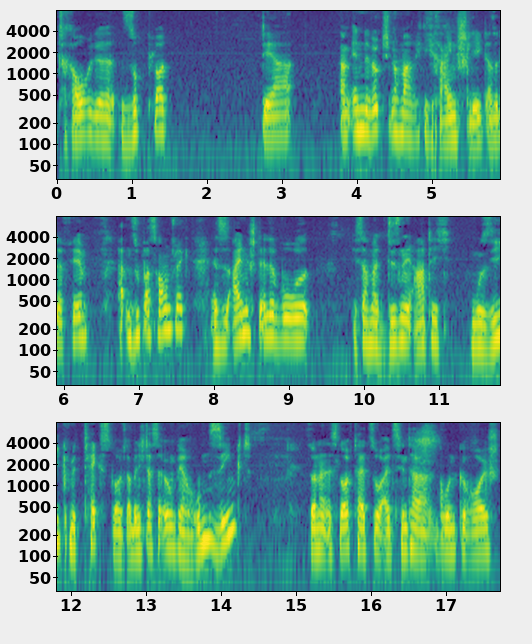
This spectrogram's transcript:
traurige Subplot, der am Ende wirklich nochmal richtig reinschlägt. Also der Film hat einen super Soundtrack. Es ist eine Stelle, wo, ich sag mal, Disney-artig Musik mit Text läuft, aber nicht, dass da irgendwer rumsingt, sondern es läuft halt so als Hintergrundgeräusch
